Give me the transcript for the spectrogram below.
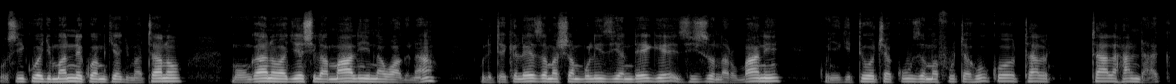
Usiku wa Jumanne kuamkia Jumatano, muungano wa jeshi la Mali na Wagner ulitekeleza mashambulizi ya ndege zisizo na rubani kwenye kituo cha kuuza mafuta huko Tal, Tal Handak,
